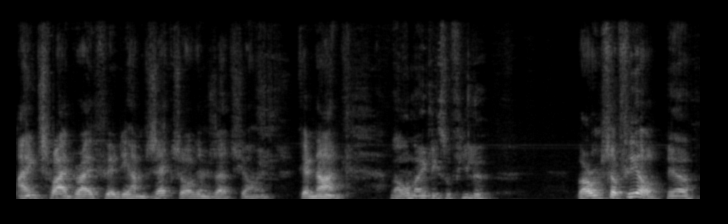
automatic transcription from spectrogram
1, 2, 3, 4, die haben sechs Organisationen genannt. Warum eigentlich so viele? Warum so viel? Ja,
